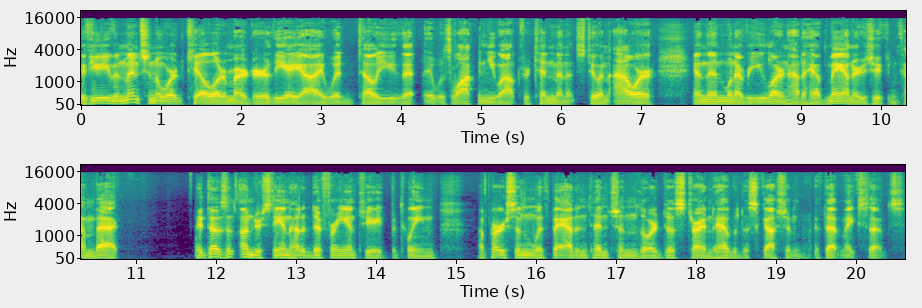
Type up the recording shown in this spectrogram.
if you even mention the word kill or murder, the AI would tell you that it was locking you out for 10 minutes to an hour. And then whenever you learn how to have manners, you can come back. It doesn't understand how to differentiate between a person with bad intentions or just trying to have a discussion, if that makes sense.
